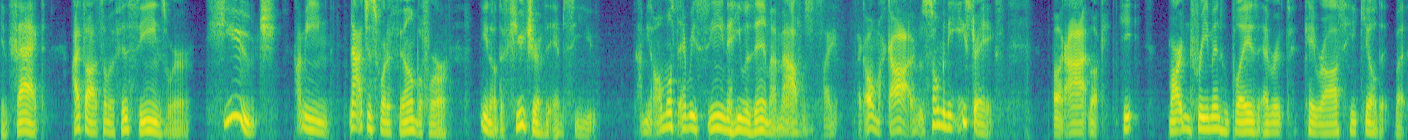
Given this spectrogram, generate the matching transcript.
In fact, I thought some of his scenes were huge. I mean, not just for the film, but for, you know, the future of the MCU. I mean, almost every scene that he was in, my mouth was just like, like, oh my God, there was so many Easter eggs. Look, I, look, he, Martin Freeman, who plays Everett K. Ross, he killed it. But,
